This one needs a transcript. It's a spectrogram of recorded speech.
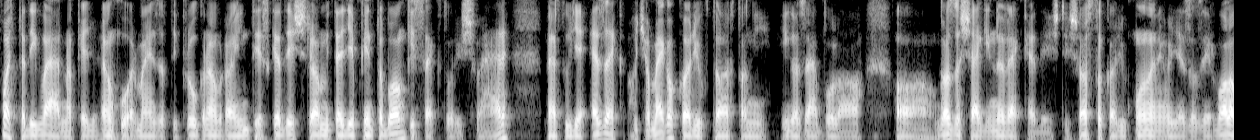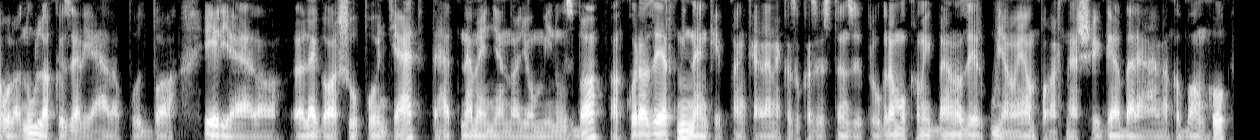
vagy pedig várnak egy olyan kormányzati programra, intézkedésre, amit egyébként a banki szektor is vár, mert ugye ezek, hogyha meg akarjuk tartani igazából a, a gazdasági növekedést, és azt akarjuk mondani, hogy ez azért valahol a nulla közeli állapotba érje el a legalsó pontját, tehát ne menjen nagyon mínuszba, akkor azért mindenképpen kellenek azok az ösztönző programok, amikben azért ugyanolyan partnerséggel beleállnak a bankok,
